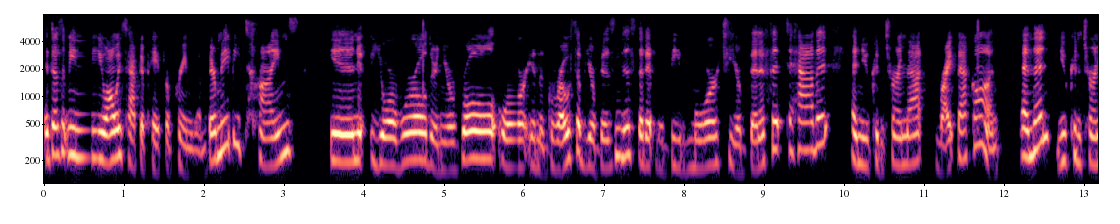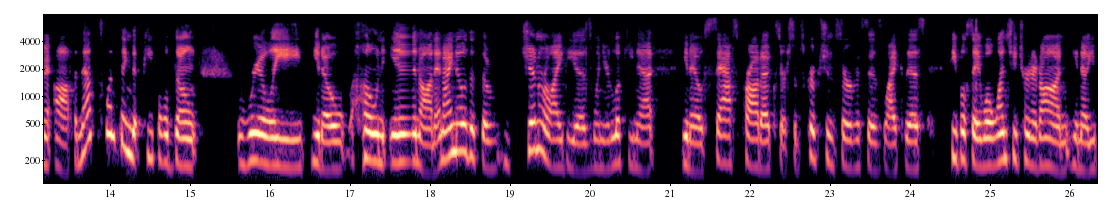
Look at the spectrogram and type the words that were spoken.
it doesn't mean you always have to pay for premium. There may be times in your world or in your role or in the growth of your business that it would be more to your benefit to have it and you can turn that right back on and then you can turn it off and that's one thing that people don't really you know hone in on and i know that the general idea is when you're looking at you know SaaS products or subscription services like this, people say, well, once you turn it on, you know, you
